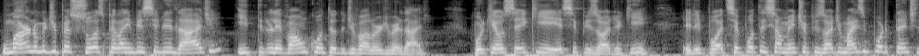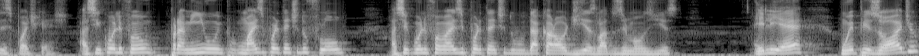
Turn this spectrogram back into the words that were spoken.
o maior número de pessoas pela imbecilidade e levar um conteúdo de valor de verdade. Porque eu sei que esse episódio aqui, ele pode ser potencialmente o episódio mais importante desse podcast. Assim como ele foi, um- pra mim, o mais importante do Flow. Assim como ele foi o mais importante do, da Carol Dias, lá dos Irmãos Dias. Ele é um episódio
